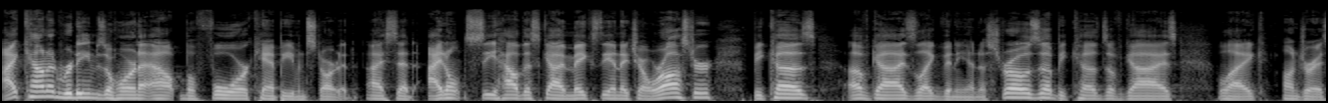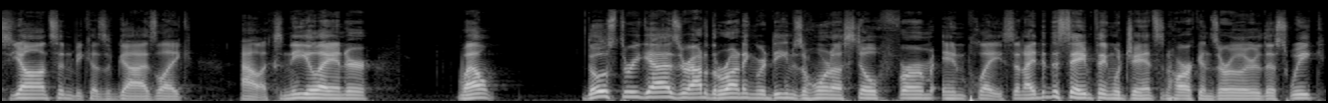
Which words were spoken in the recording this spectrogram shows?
I counted Radim Zohorna out before camp even started. I said, I don't see how this guy makes the NHL roster because of guys like Vinnie Hinostroza, because of guys like Andreas Johnsson, because of guys like Alex Nylander. Well, those three guys are out of the running. Radim Zohorna still firm in place. And I did the same thing with Jansen Harkins earlier this week.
